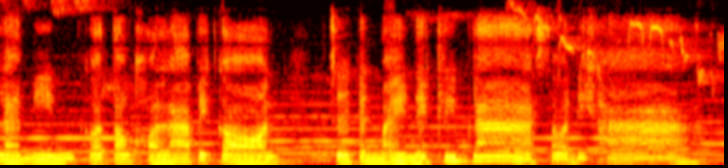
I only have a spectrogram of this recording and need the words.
และมิมก็ต้องขอลาไปก่อน เจอกันใหม่ในคลิปหน้า สวัสดีค่ะ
